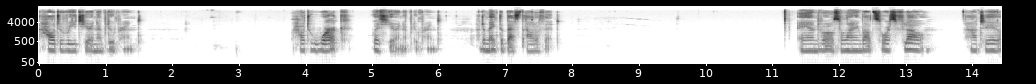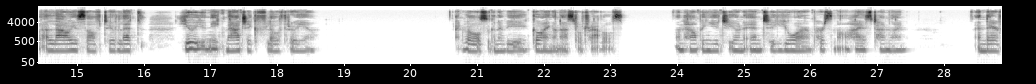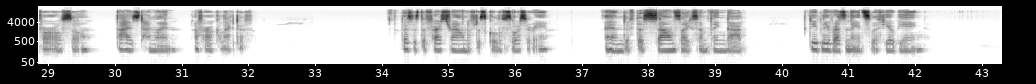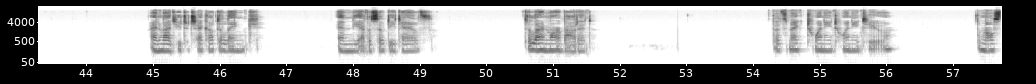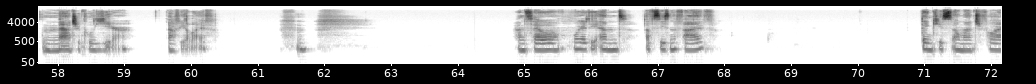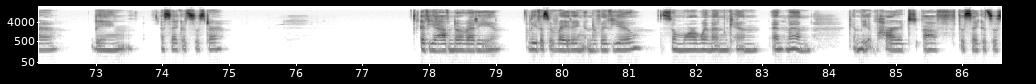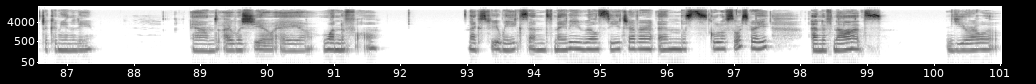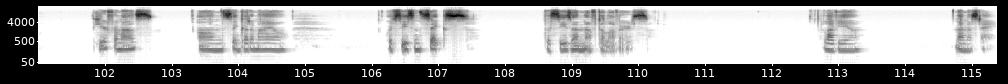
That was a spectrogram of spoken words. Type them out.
how to read your inner blueprint, how to work with your inner blueprint, how to make the best out of it. And we're also learning about source flow, how to allow yourself to let your unique magic flow through you. And we're also going to be going on astral travels and helping you tune into your personal highest timeline, and therefore also the highest timeline of our collective. This is the first round of the School of Sorcery, and if this sounds like something that deeply resonates with your being, I invite you to check out the link in the episode details to learn more about it Let's make 2022 the most magical year of your life. and so we're at the end of season five. Thank you so much for being a sacred sister. If you haven't already, leave us a rating and a review so more women can and men can be a part of the Sacred Sister community. And I wish you a wonderful next few weeks, and maybe we'll see each other in the School of Sorcery. And if not, you'll hear from us on Cinco de Mayo with season six, the season of the lovers. Love you. Namaste.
